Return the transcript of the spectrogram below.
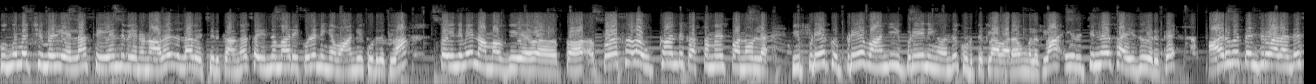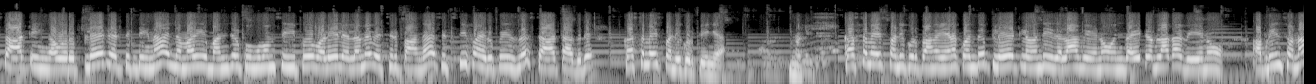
குங்குமச்சிமிழ் எல்லாம் சேர்ந்து வேணும்னாலும் இதெல்லாம் வச்சிருக்காங்க. சோ இந்த மாதிரி கூட நீங்க வாங்கி கொடுத்துக்கலாம். சோ இனிமே நம்ம பர்சனலா உட்கார்ந்து கஸ்டமைஸ் பண்ணும்ல. இப்படியே இப்படியே வாங்கி இப்படியே நீங்க வந்து கொடுத்துக்கலாம் வரவங்களுக்குலாம். இது சின்ன சைஸும் இருக்கு. அறுபத்தஞ்சு ரூபால இருந்து ஸ்டார்டிங் ஒரு பிளேட் எடுத்துக்கிட்டீங்கன்னா இந்த மாதிரி மஞ்சள் குங்குமம் சீப்பு வளையல் எல்லாமே வச்சிருப்பாங்க. சிக்ஸ்டி ஃபைவ் ருபீஸ்ல ஸ்டார்ட் ஆகுது. கஸ்டமைஸ் பண்ணி கொடுப்பீங்க. கஸ்டமைஸ் பண்ணி கொடுப்பாங்க. எனக்கு வந்து பிளேட்ல வந்து இதெல்லாம் வேணும். இந்த ஐட்டம்லாம் தான் வேணும். அப்படின்னு சொன்னா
